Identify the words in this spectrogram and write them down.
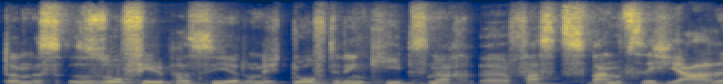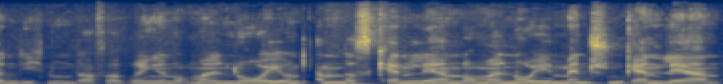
dann ist so viel passiert und ich durfte den Kiez nach äh, fast 20 Jahren, die ich nun da verbringe, nochmal neu und anders kennenlernen, nochmal neue Menschen kennenlernen.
